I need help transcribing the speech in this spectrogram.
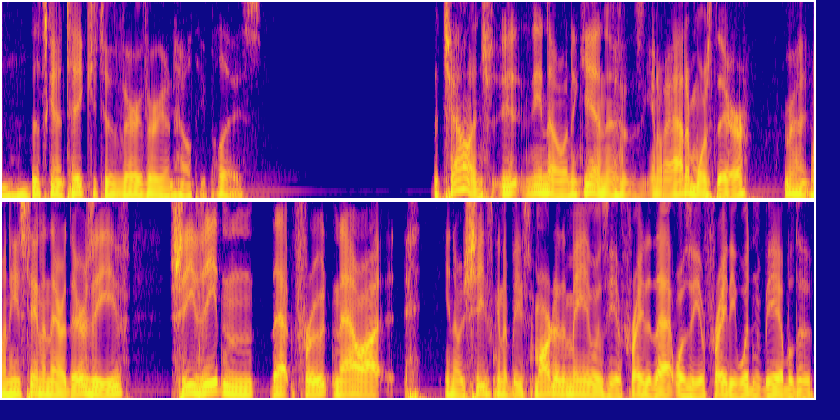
mm-hmm. that's going to take you to a very, very unhealthy place. The challenge, you know, and again, you know, Adam was there Right. When he's standing there, there's Eve. She's eating that fruit. Now, I, you know, she's going to be smarter than me. Was he afraid of that? Was he afraid he wouldn't be able to,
